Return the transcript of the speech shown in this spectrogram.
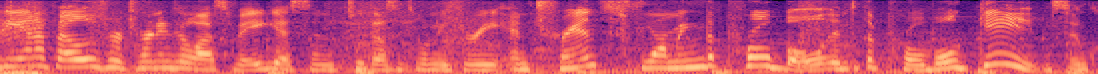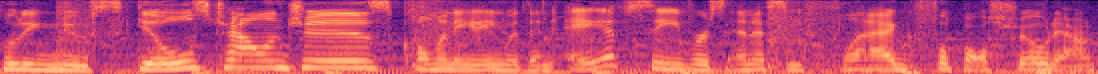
the NFL is returning to Las Vegas in 2023 and transforming the Pro Bowl into the Pro Bowl games, including new skills challenges, culminating with an AFC versus NFC flag football showdown,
